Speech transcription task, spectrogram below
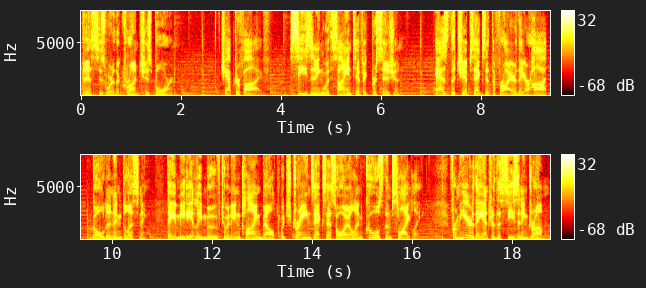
This is where the crunch is born. Chapter 5 Seasoning with Scientific Precision As the chips exit the fryer, they are hot, golden, and glistening. They immediately move to an incline belt which drains excess oil and cools them slightly. From here, they enter the seasoning drum,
